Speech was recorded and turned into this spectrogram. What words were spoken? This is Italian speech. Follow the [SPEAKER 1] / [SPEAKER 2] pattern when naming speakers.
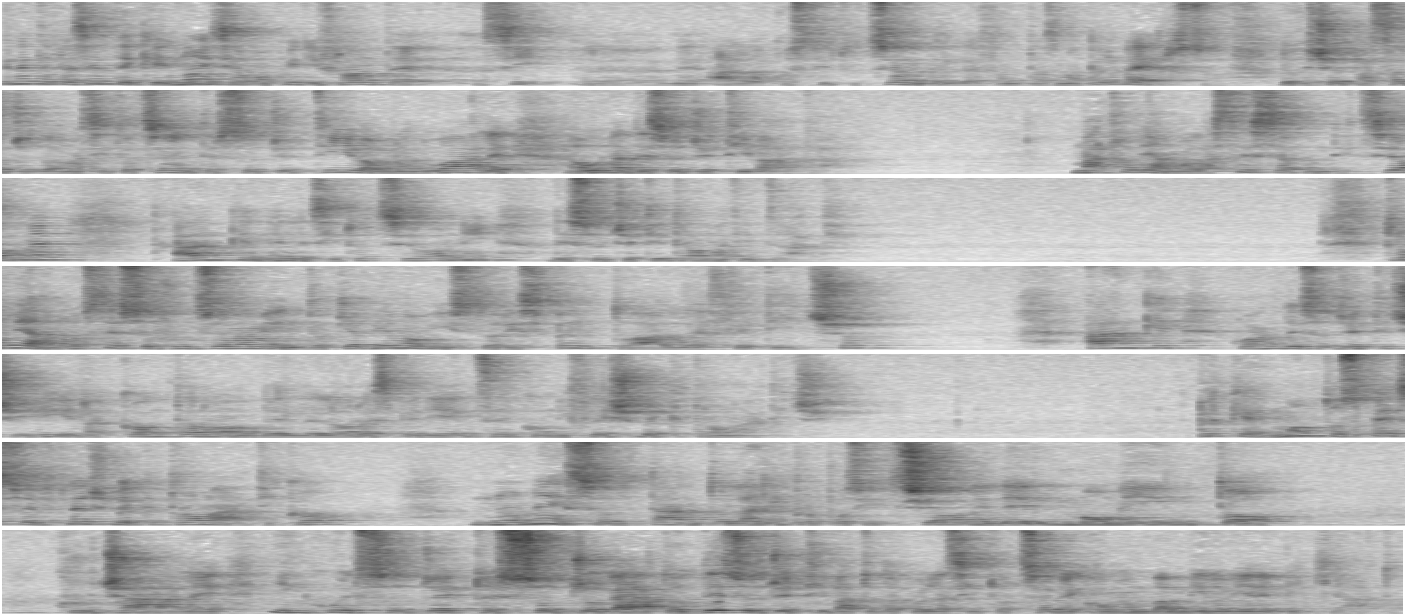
[SPEAKER 1] Tenete presente che noi siamo qui di fronte sì, eh, alla costituzione del fantasma perverso, dove c'è il passaggio da una situazione intersoggettiva, una duale, a una desoggettivata. Ma troviamo la stessa condizione anche nelle situazioni dei soggetti traumatizzati. Troviamo lo stesso funzionamento che abbiamo visto rispetto al feticcio anche quando i soggetti ci raccontano delle loro esperienze con i flashback traumatici. Perché molto spesso il flashback traumatico non è soltanto la riproposizione del momento cruciale in cui il soggetto è soggiogato, desoggettivato da quella situazione come un bambino viene picchiato.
